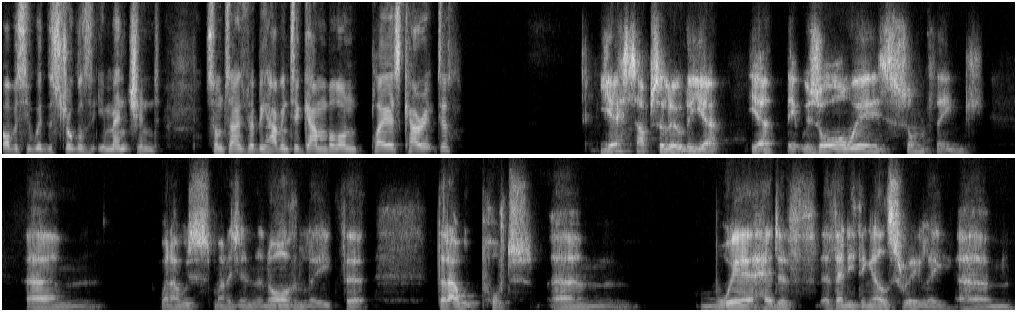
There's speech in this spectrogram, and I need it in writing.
obviously, with the struggles that you mentioned, sometimes maybe having to gamble on players' character? Yes, absolutely. Yeah, yeah. It was always something um, when I was managing in the Northern League that that I would put um, way ahead of, of anything else really um,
